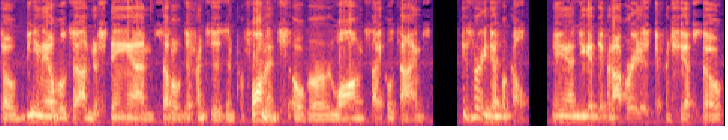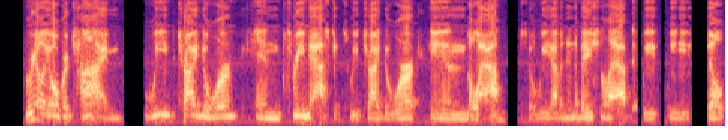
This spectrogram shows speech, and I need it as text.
So being able to understand subtle differences in performance over long cycle times is very difficult. And you get different operators, different shifts. So really over time, we've tried to work in three baskets. We've tried to work in the lab. So we have an innovation lab that we, we built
